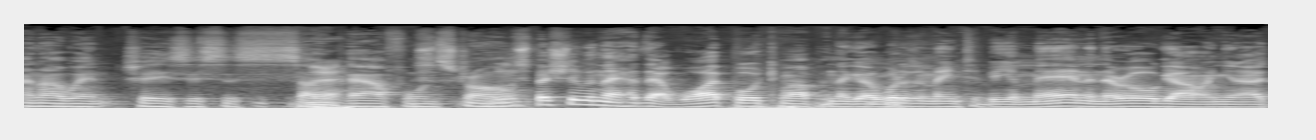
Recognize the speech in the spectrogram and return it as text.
And I went, geez, this is so Yeah. powerful and strong. Well, especially when they had that whiteboard come up and they go, "What does it mean to be a man?" And they're all going, you know,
